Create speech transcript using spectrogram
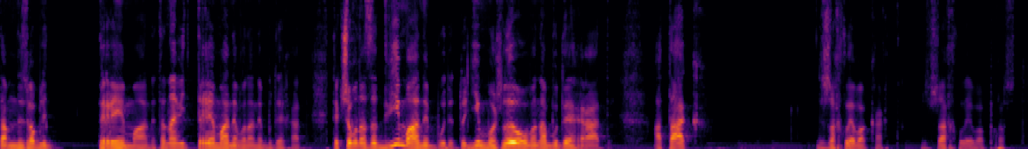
Там не зроблять три мани. Та навіть три мани вона не буде грати. Так якщо вона за дві мани буде, тоді, можливо, вона буде грати. А так. Жахлива карта. Жахлива просто.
